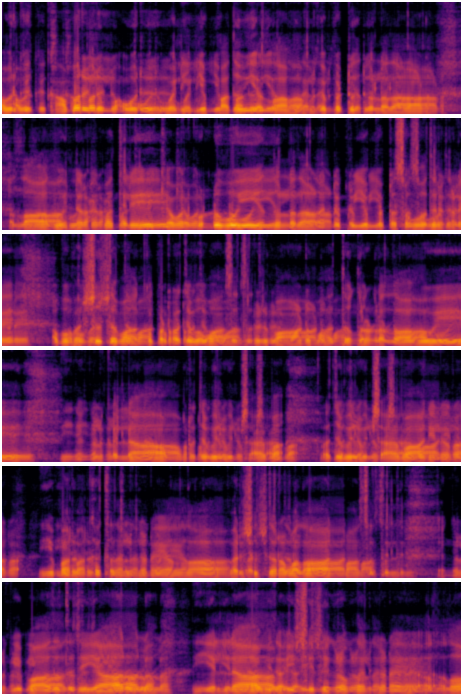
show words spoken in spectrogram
അവർക്ക് ഖബറിലും ഒരു വലിയ പദവി അള്ളാഹു നൽകപ്പെട്ടു എന്നുള്ളതാണ്. അള്ളാഹുവിന്റെ റഹ്മത്തിലേക്ക് അവർ കൊണ്ടുപോയി എന്നുള്ളതാണ് എന്റെ പ്രിയപ്പെട്ട സഹോദരങ്ങളെ. അപ്പൊ പരിശുദ്ധമാക്കപ്പെട്ട റജബ് മാസത്തിന് ഒരുപാട് മഹത്വങ്ങളുണ്ട് അള്ളാഹുവേ. നീ ഞങ്ങൾക്കെല്ലാം റജബിലും ഷാബ റജബിലും ഷാബാനിലും നീ ബർക്കത്ത് നൽകണേ അള്ളാഹ്. പരിശുദ്ധ റമദാൻ മാസത്തിൽ ഞങ്ങൾക്ക് ഇബാദത്ത് ചെയ്യാറുള്ള നീ എല്ലാവിധ ഐശ്വര്യങ്ങളും നൽകണേ അല്ലാ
